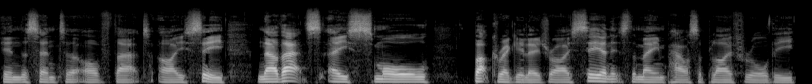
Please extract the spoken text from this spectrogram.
in the center of that IC. Now that's a small buck regulator IC and it's the main power supply for all the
